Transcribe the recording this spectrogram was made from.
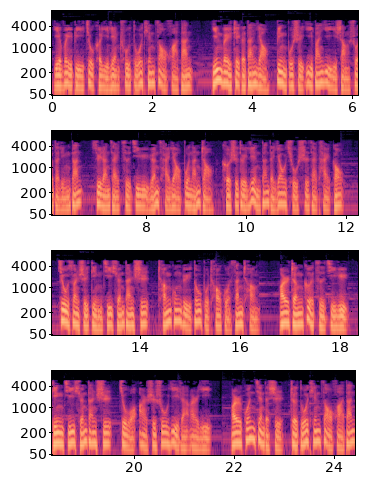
也未必就可以炼出夺天造化丹。因为这个丹药并不是一般意义上说的灵丹，虽然在此基于原材料不难找，可是对炼丹的要求实在太高，就算是顶级玄丹师，成功率都不超过三成。而整个紫极域顶级玄丹师就我二师叔一人而已。而关键的是，这夺天造化丹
